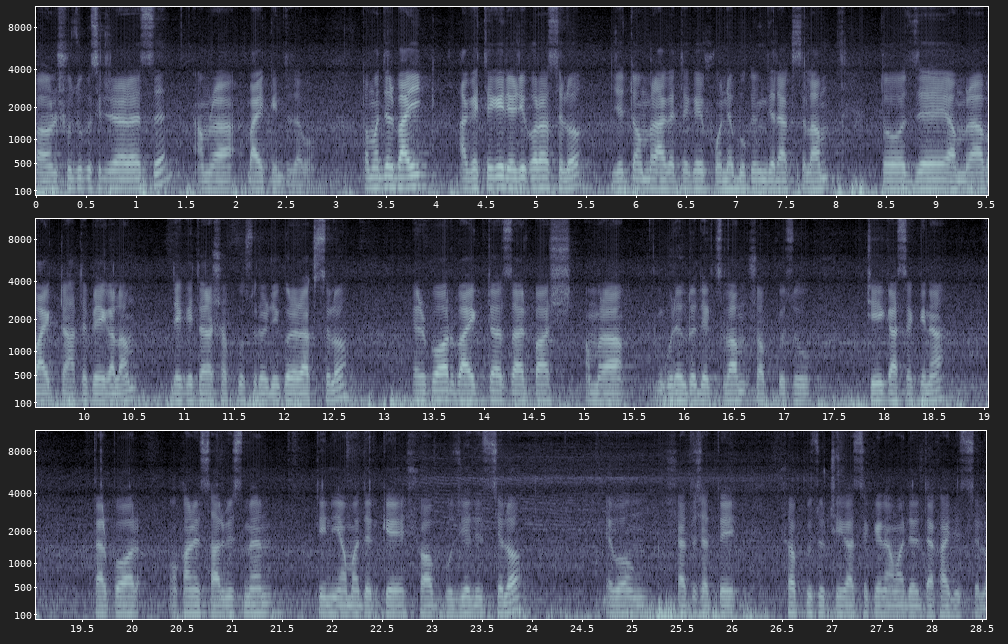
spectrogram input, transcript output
কারণ সুযোগে সিটি রাইডার্সে আমরা বাইক কিনতে যাব। তো আমাদের বাইক আগে থেকেই রেডি করা ছিল। যেহেতু আমরা আগে থেকে ফোনে বুকিং দিয়ে রাখছিলাম, তো যে আমরা বাইকটা হাতে পেয়ে গেলাম, দেখি তারা সব কিছু রেডি করে রাখছিল। এরপর বাইকটা চারপাশ আমরা ঘুরে ঘুরে দেখছিলাম সব কিছু ঠিক আছে কি না তারপর ওখানে সার্ভিসম্যান তিনি আমাদেরকে সব বুঝিয়ে দিচ্ছিল এবং সাথে সাথে সব কিছু ঠিক আছে কিনা আমাদের দেখাই দিচ্ছিল।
